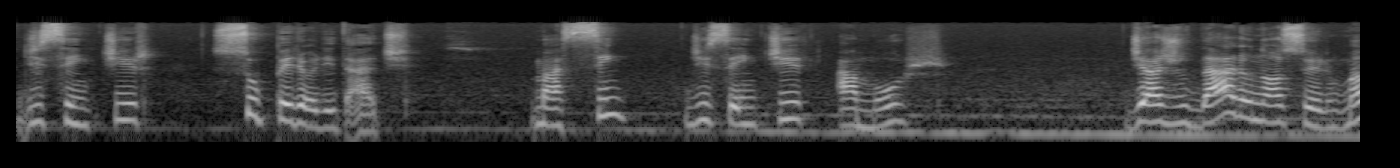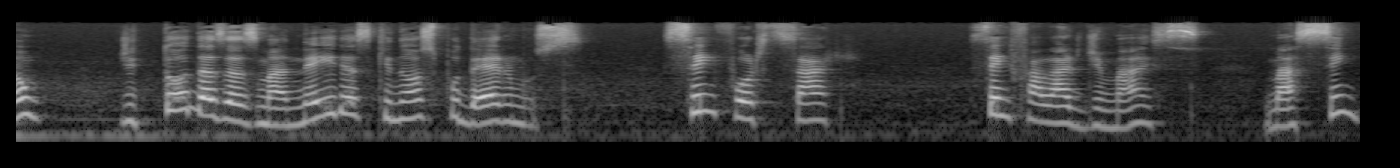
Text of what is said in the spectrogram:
de sentir superioridade, mas sim de sentir amor, de ajudar o nosso irmão de todas as maneiras que nós pudermos, sem forçar, sem falar demais, mas sim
